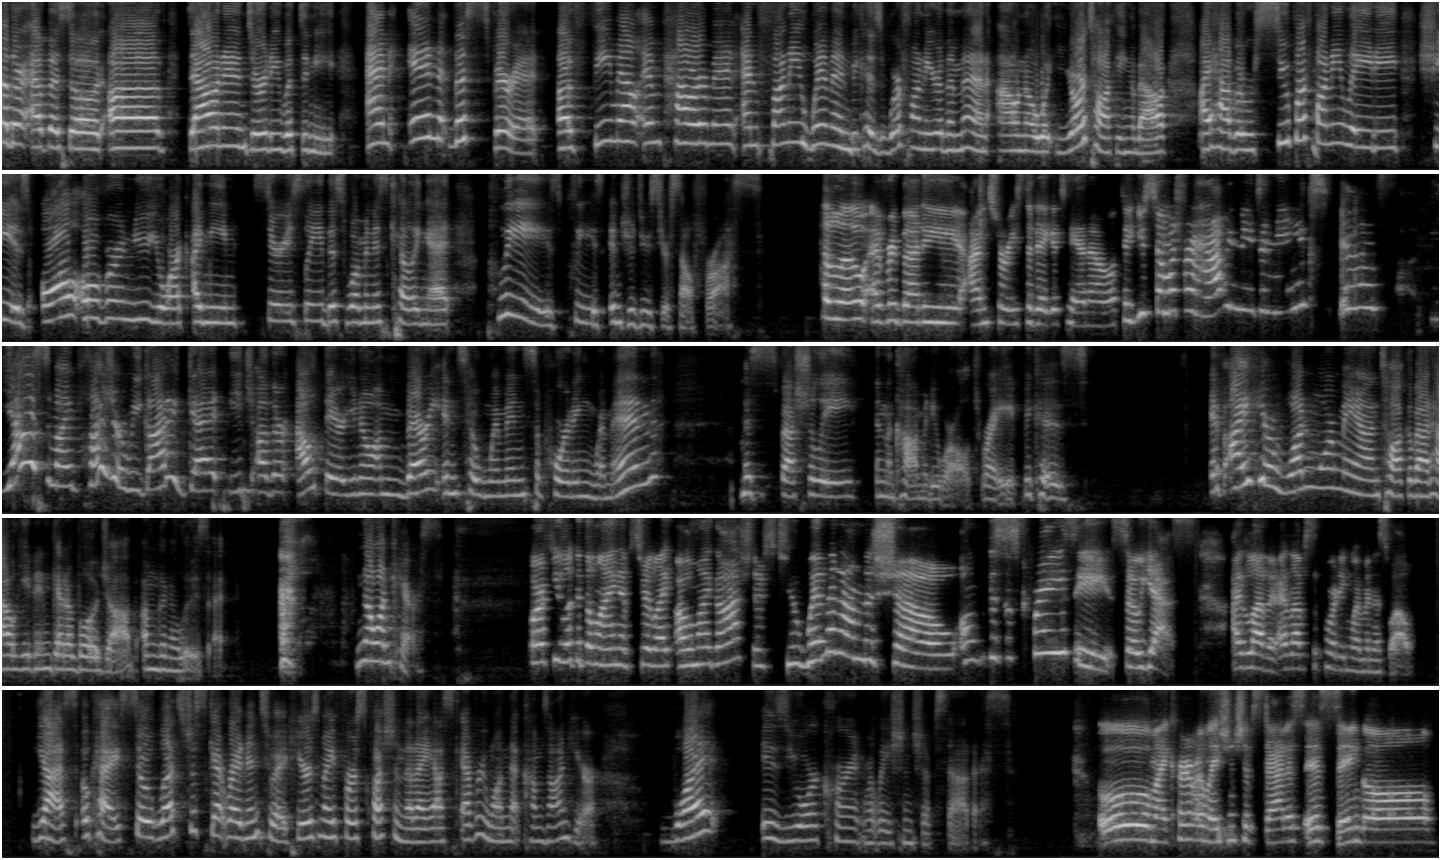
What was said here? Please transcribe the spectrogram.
another episode of Down and Dirty with Denise. And in the spirit of female empowerment and funny women, because we're funnier than men, I don't know what you're talking about. I have a super funny lady. She is all over New York. I mean, seriously, this woman is killing it. Please, please introduce yourself for us. Hello, everybody. I'm Teresa DeGaetano. Thank you so much for having me, Denise. Yes. Yes, my pleasure. We got to get each other out there. You know, I'm very into women supporting women, especially in the comedy world, right? Because if I hear one more man talk about how he didn't get a blowjob, I'm going to lose it. no one cares. Or if you look at the lineups, you're like, oh my gosh, there's two women on the show. Oh, this is crazy. So, yes, I love it. I love supporting women as well. Yes. Okay. So let's just get right into it. Here's my first question that I ask everyone that comes on here What is your current relationship status? Oh, my current relationship status is single.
